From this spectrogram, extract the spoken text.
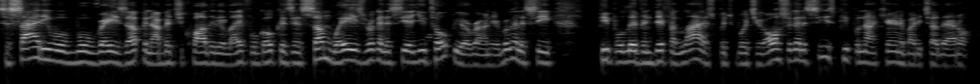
Society will will raise up, and I bet you quality of life will go. Because in some ways, we're going to see a utopia around here. We're going to see people living different lives, but what you're also going to see is people not caring about each other at all.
